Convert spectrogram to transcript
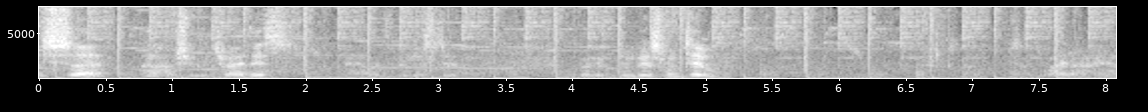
Let's, uh, oh, should we try this? Yeah, let's do this too. We're gonna do this one too. Light on here.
